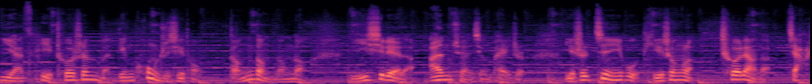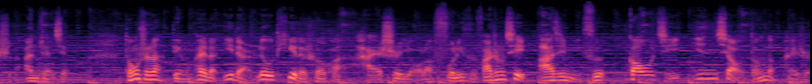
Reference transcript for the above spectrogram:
ESP 车身稳定控制系统等等等等，一系列的安全性配置，也是进一步提升了车辆的驾驶的安全性。同时呢，顶配的 1.6T 的车款还是有了负离子发生器、阿基米斯高级音效等等配置，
